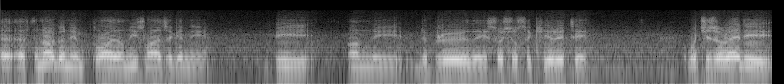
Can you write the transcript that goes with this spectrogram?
if they're not going to employ them, these lads are going to be on the, the brew, the social security, which is already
